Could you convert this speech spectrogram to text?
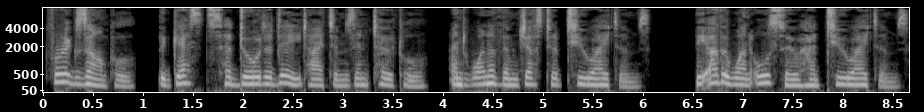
For example, the guests had ordered 8 items in total, and one of them just had 2 items. The other one also had 2 items.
